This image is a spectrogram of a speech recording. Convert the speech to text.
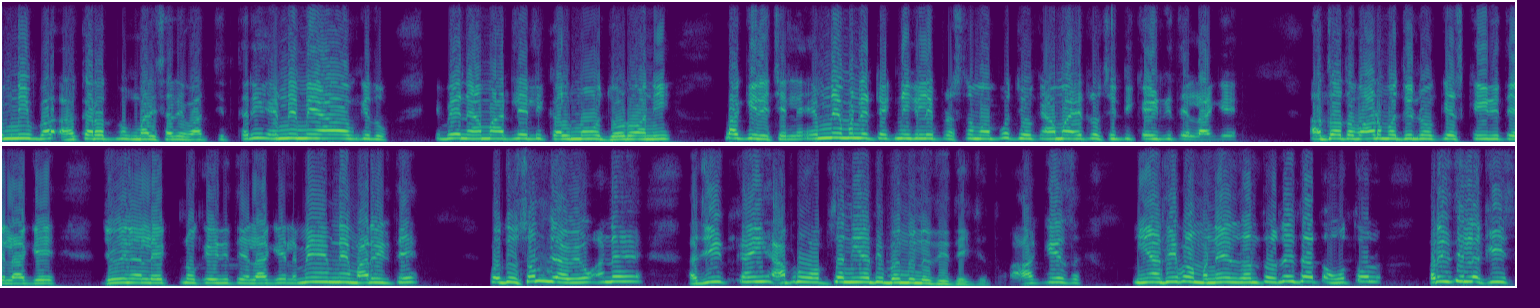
એમની હકારાત્મક મારી સાથે વાતચીત કરી. એમને મેં આ કીધું કે, બેન, આમાં આટલી એટલી કલમો જોડવાની બાકી રહી છે. એટલે એમને મને ટેકનિકલી પ્રશ્નમાં પૂછ્યું કે, આમાં એટ્રોસિટી કઈ રીતે લાગે? અથવા તો વાળમજીનો કેસ કઈ રીતે લાગે? જોઈનલ એક્ટનો કઈ રીતે લાગે? એટલે મેં એમને મારી રીતે બધું સમજાવ્યું અને હજી કંઈ આપણું ઓપ્શન અહીંયાથી બંધ નથી થઈ જતું. આ કેસ અહીંયાથી પણ મને સંતોષ નહીં થતો. હું તો ફરીથી લખીશ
